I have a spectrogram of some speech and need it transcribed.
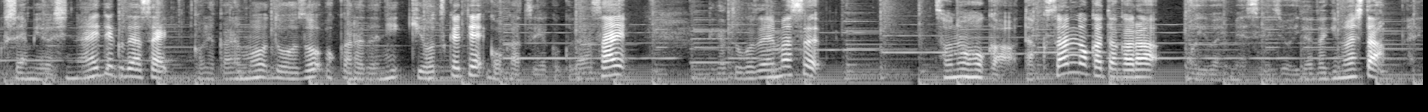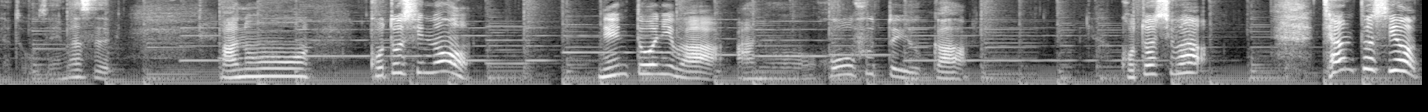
くしゃみをしないでください。これからもどうぞお体に気をつけてご活躍ください。ありがとうございます。その他たくさんの方からお祝いメッセージをいただきました。ありがとうございます。あのー、今年の念頭にはあのー、抱負というか今年はちゃんとしよう。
